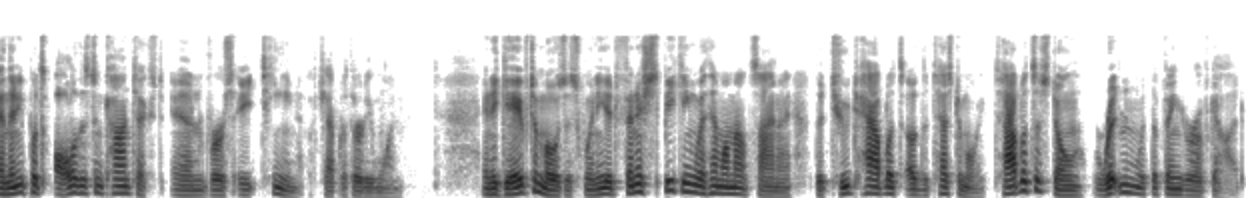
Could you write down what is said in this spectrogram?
And then he puts all of this in context in verse 18 of chapter 31. And he gave to Moses, when he had finished speaking with him on Mount Sinai, the two tablets of the testimony, tablets of stone written with the finger of God.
